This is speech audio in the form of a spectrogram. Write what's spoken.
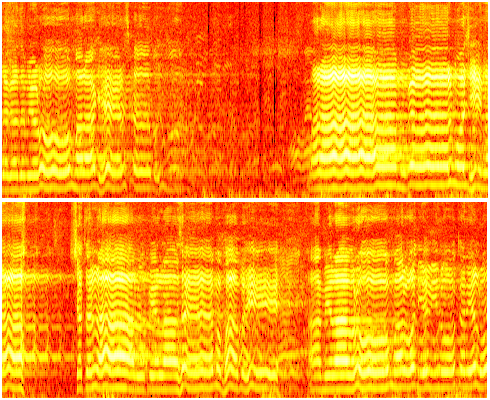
જગત મેળો મારા ઘેર છે મારા મુગલ ચતના રૂપેલા છે મફા ભાઈ આ મેરાવરો મારો દેવીનો કરેલો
